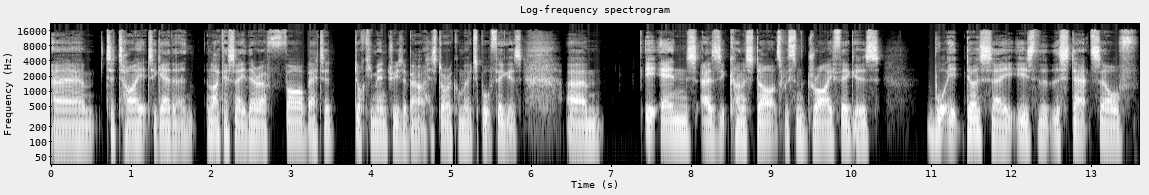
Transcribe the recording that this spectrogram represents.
um, to tie it together. And like I say, there are far better documentaries about historical motorsport figures. Um, it ends as it kind of starts with some dry figures. What it does say is that the stats of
